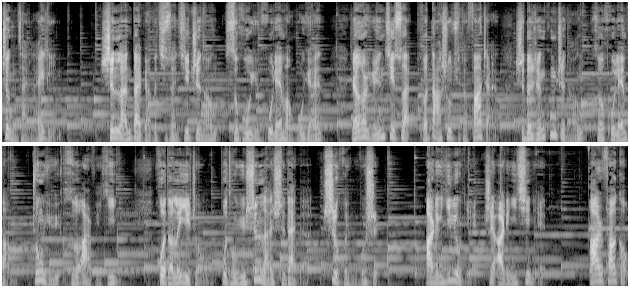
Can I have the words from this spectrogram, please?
正在来临。深蓝代表的计算机智能似乎与互联网无缘，然而云计算和大数据的发展，使得人工智能和互联网。终于合二为一，获得了一种不同于深蓝时代的智慧模式。二零一六年至二零一七年，阿尔法狗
